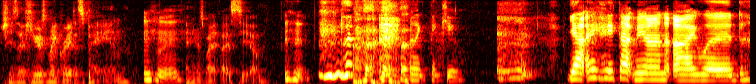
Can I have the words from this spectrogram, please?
She's like, here's my greatest pain, Mm-hmm. and here's my advice to you. We're like, thank you. Yeah, I hate that man. I would.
